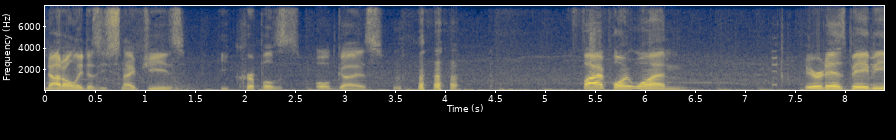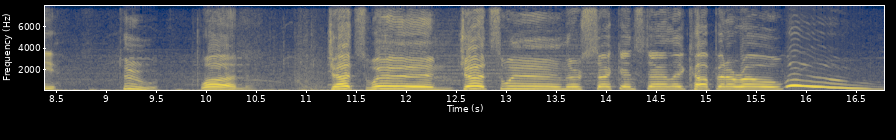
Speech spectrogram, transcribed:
Not only does he snipe G's, he cripples old guys. 5.1. Here it is, baby. Two, one. Jets win! Jets win! Their second Stanley Cup in a row! Woo!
